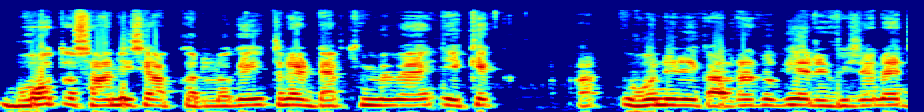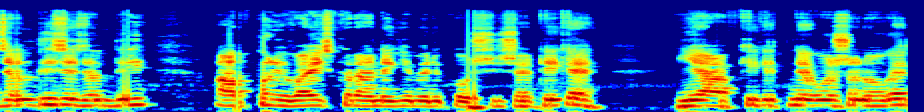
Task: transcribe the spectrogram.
बहुत आसानी से आप कर लोगे। इतने डेप्थ में मैं एक एक वो नहीं निकाल रहा क्योंकि ये रिवीजन है। जल्दी से जल्दी आपको रिवाइज कराने की मेरी कोशिश है, ठीक है? ये आपके कितने क्वेश्चन हो गए?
